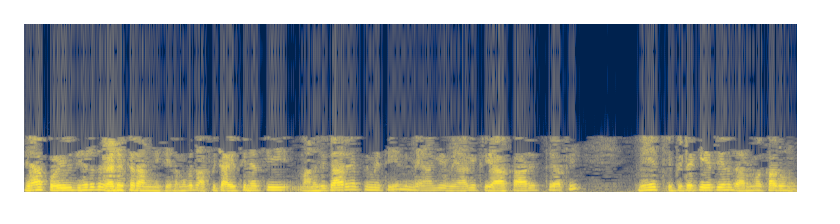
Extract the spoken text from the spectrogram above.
මෙයා කොයි විදිහටද වැඩ කරන්නේ කියලා. මොකද අපිට අයිති නැති මානසිකාරයක් නෙමෙයි තියෙන්නේ. මෙයාගේ මෙයාගේ ක්‍රියාකාරීත්වය අපි මේ ත්‍රිපිටකයේ තියෙන ධර්ම කරුණු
